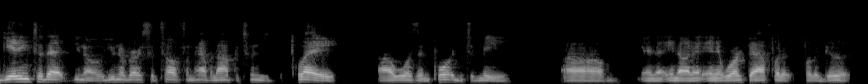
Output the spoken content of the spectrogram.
getting to that, you know, University of Tulsa and having an opportunity to play uh, was important to me. Um, and, you know, and, and, it worked out for the, for the good.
